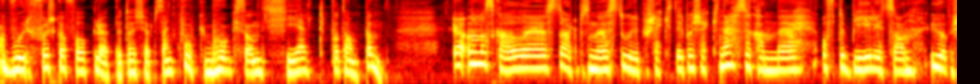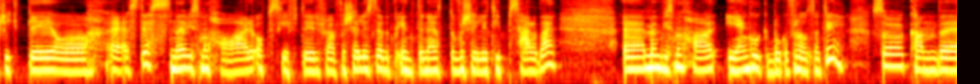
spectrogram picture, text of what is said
Hvorfor skal folk løpe til å kjøpe seg en kokebok sånn helt på tampen? Ja, når man skal eh, starte på sånne store prosjekter på kjøkkenet, så kan det ofte bli litt sånn uoversiktlig og eh, stressende hvis man har oppskrifter fra forskjellige steder på internett og forskjellige tips her og der. Eh, men hvis man har én kokebok å forholde seg til, så det,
